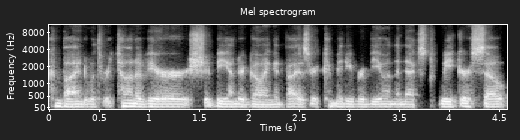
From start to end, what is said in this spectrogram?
combined with ritonavir, should be undergoing advisory committee review in the next week or so.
